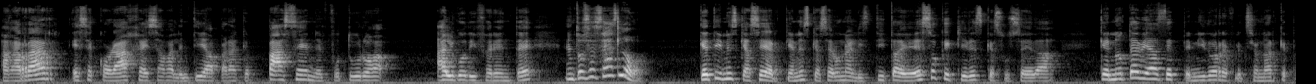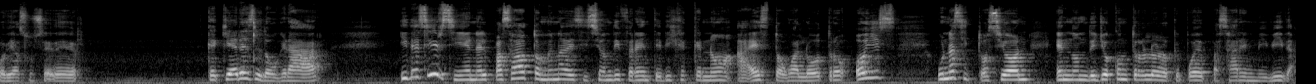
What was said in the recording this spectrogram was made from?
agarrar ese coraje, esa valentía para que pase en el futuro algo diferente, entonces hazlo. ¿Qué tienes que hacer? Tienes que hacer una listita de eso que quieres que suceda, que no te habías detenido a reflexionar que podía suceder, que quieres lograr y decir, si en el pasado tomé una decisión diferente y dije que no a esto o al otro, hoy es una situación en donde yo controlo lo que puede pasar en mi vida.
